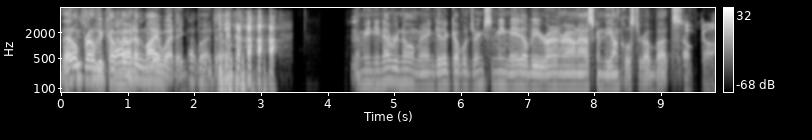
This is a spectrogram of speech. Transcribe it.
That'll probably come out at my limit, wedding, at but uh, I mean, you never know, man. Get a couple drinks with me, maybe I'll be running around asking the uncles to rub butts. oh god.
